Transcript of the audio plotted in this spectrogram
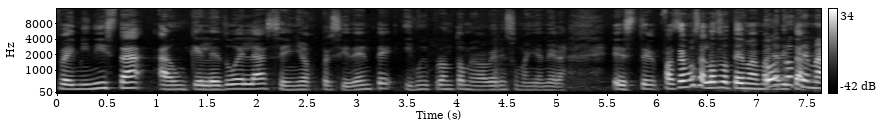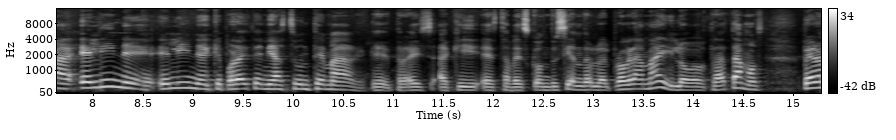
feminista, aunque le duela, señor presidente, y muy pronto me va a ver en su mañanera. Este, pasemos al otro tema, Margarita. Otro tema, el INE, el INE, que por ahí tenías un tema que traes aquí esta vez conduciéndolo el programa y lo tratamos. Pero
